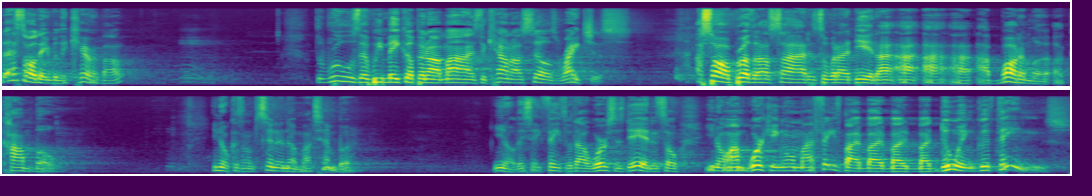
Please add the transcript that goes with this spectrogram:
that's all they really care about. The rules that we make up in our minds to count ourselves righteous. I saw a brother outside, and so what I did, I, I, I, I bought him a, a combo, you know, because I'm sending up my timber. You know, they say faith without works is dead. And so, you know, I'm working on my faith by, by, by, by doing good things.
